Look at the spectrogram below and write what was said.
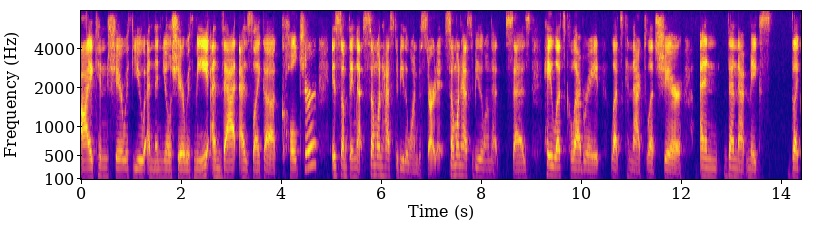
I can share with you and then you'll share with me and that as like a culture is something that someone has to be the one to start it. Someone has to be the one that says, "Hey, let's collaborate, let's connect, let's share." And then that makes like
